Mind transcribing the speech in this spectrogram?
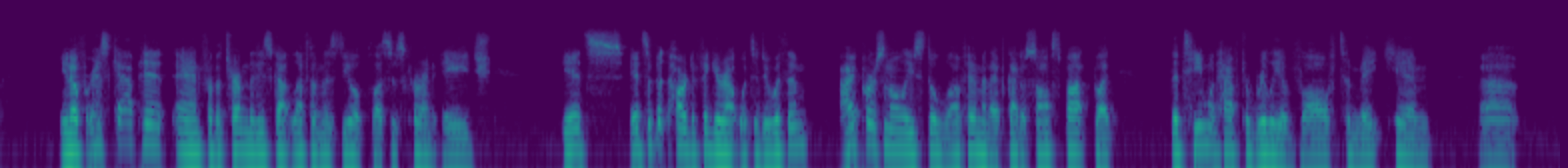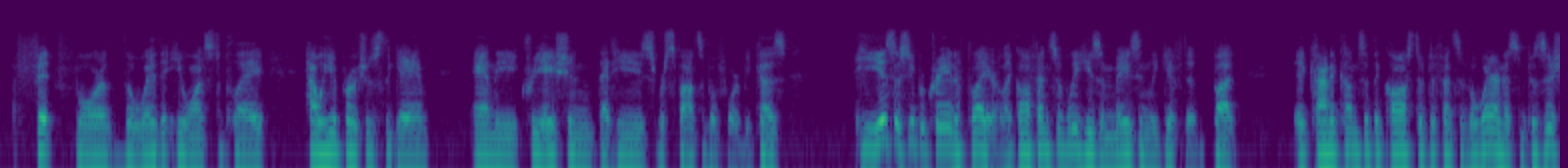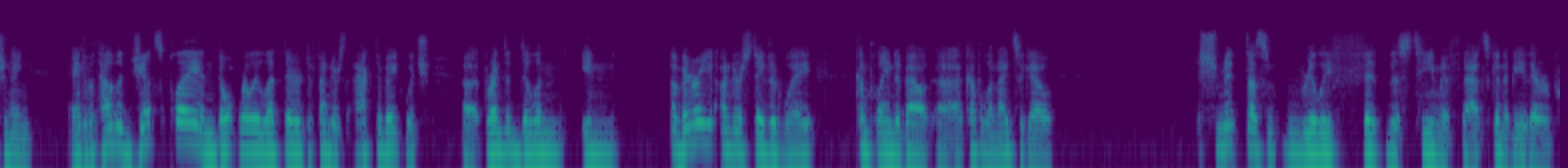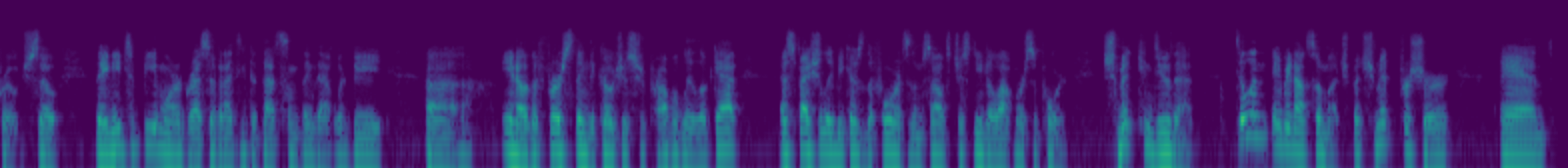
you know, for his cap hit and for the term that he's got left on this deal, plus his current age, it's it's a bit hard to figure out what to do with him. I personally still love him and I've got a soft spot, but the team would have to really evolve to make him uh, fit for the way that he wants to play, how he approaches the game, and the creation that he's responsible for. Because he is a super creative player. Like offensively, he's amazingly gifted, but it kind of comes at the cost of defensive awareness and positioning. And with how the Jets play and don't really let their defenders activate, which uh, Brendan Dillon, in a very understated way, complained about uh, a couple of nights ago. Schmidt doesn't really fit this team if that's going to be their approach. So they need to be more aggressive, and I think that that's something that would be, uh, you know, the first thing the coaches should probably look at, especially because the forwards themselves just need a lot more support. Schmidt can do that. Dillon, maybe not so much, but Schmidt for sure. And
